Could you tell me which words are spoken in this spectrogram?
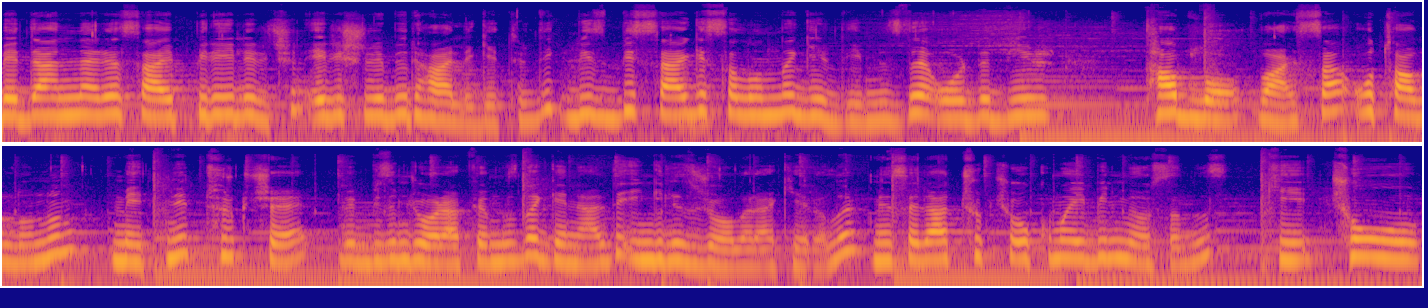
bedenlere sahip bireyler için erişilebilir hale getirdik. Biz bir sergi salonuna girdiğimizde orada bir tablo varsa o tablonun metni Türkçe ve bizim coğrafyamızda genelde İngilizce olarak yer alır. Mesela Türkçe okumayı bilmiyorsanız ki çoğu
